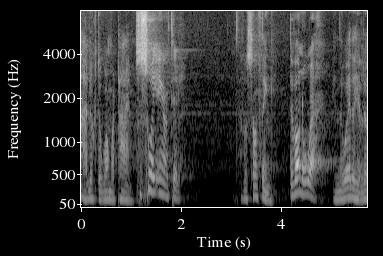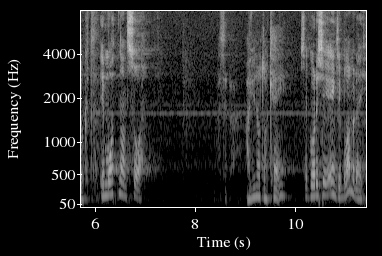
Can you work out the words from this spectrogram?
I looked at one more time. Så så jeg en gang til. There was something Det var noe in the way that he looked. i måten han så. I said, Are you not okay? Så går det ikke egentlig bra med deg?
